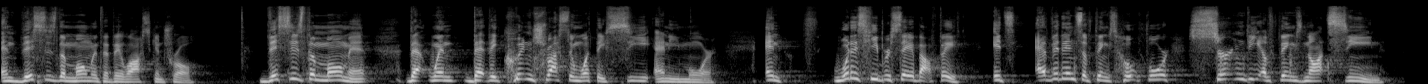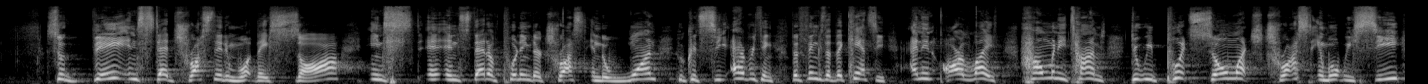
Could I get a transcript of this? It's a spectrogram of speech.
And this is the moment that they lost control. This is the moment that when that they couldn't trust in what they see anymore. And what does Hebrews say about faith? It's evidence of things hoped for, certainty of things not seen. So they instead trusted in what they saw instead of putting their trust in the one who could see everything, the things that they can't see. And in our life, how many times do we put so much trust in what we see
